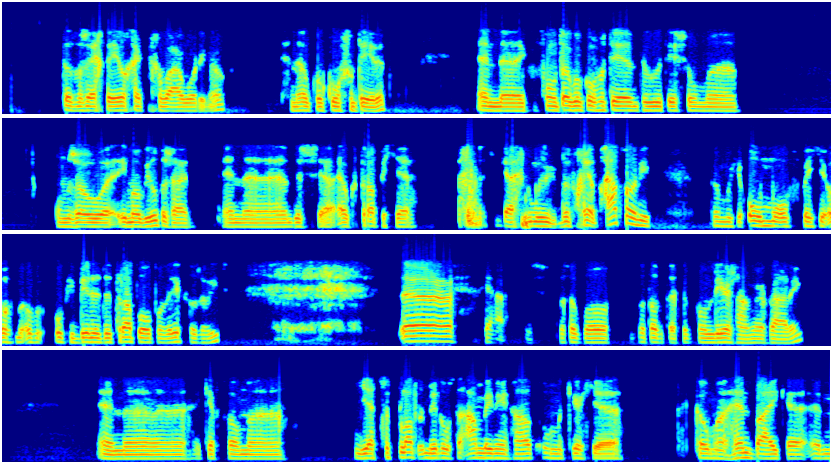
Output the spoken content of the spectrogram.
Dat was echt een heel gekke gewaarwording ook. En ook wel confronterend. En eh, ik vond het ook wel confronterend hoe het is om, eh, om zo eh, immobiel te zijn. En dus ja, elke trappetje. ja, dat gaat- gewoon niet. Dan moet je om of een beetje of je binnen de trappen op of weet ik zoiets. Ja, dus dat is ook wel wat dat betreft ook een leerzame ervaring. En ik heb van eh Jetse Plat inmiddels de aanbieding gehad om een keertje te komen handbiken en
